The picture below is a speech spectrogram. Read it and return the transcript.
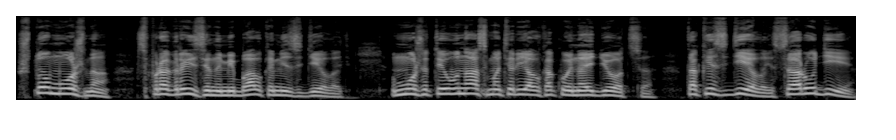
что можно с прогрызенными балками сделать. Может, и у нас материал какой найдется. Так и сделай, сооруди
